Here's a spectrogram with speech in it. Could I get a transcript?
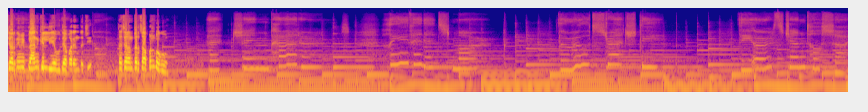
जर्नी मी प्लॅन केली आहे उद्यापर्यंतची. त्याच्यानंतरच आपण बघू. Gentle sigh.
